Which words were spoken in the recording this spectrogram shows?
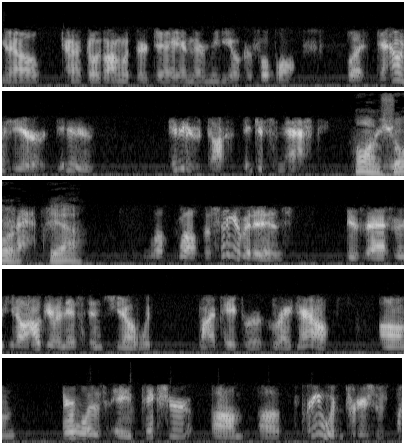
you know kind of goes on with their day and their mediocre football. But down here, it is it is got it gets nasty. Oh, I'm sure. fast. Yeah. Well, well, the thing of it is, is that you know I'll give an instance. You know, with my paper right now, um, there was a picture um, of Greenwood produces a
